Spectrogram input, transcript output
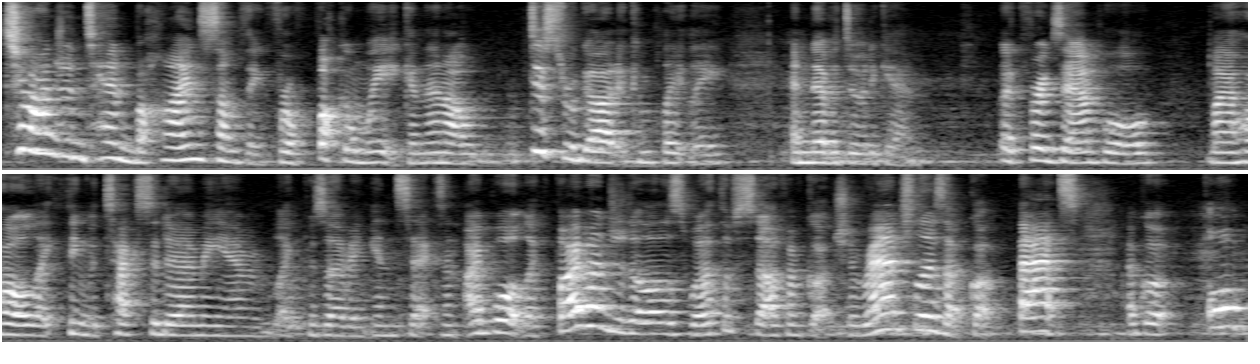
210 behind something for a fucking week and then I'll disregard it completely and never do it again. Like for example, my whole like thing with taxidermy and like preserving insects and I bought like $500 worth of stuff. I've got tarantulas, I've got bats, I've got all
